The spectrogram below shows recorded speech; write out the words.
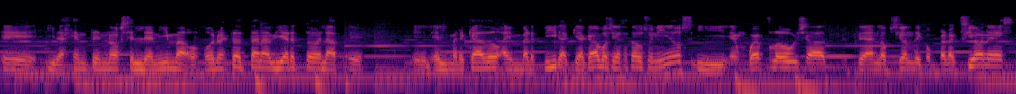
Eh, y la gente no se le anima o, no está tan abierto el, mercado a invertir. Aquí acá vos llegas a Estados Unidos y en Webflow ya te dan la opción de comprar acciones.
